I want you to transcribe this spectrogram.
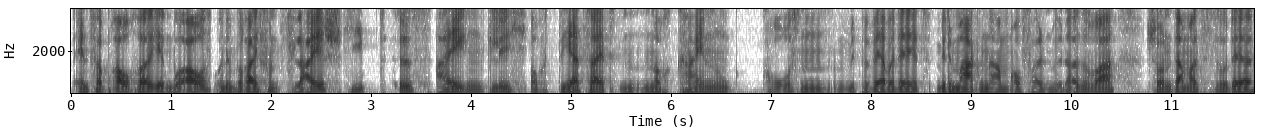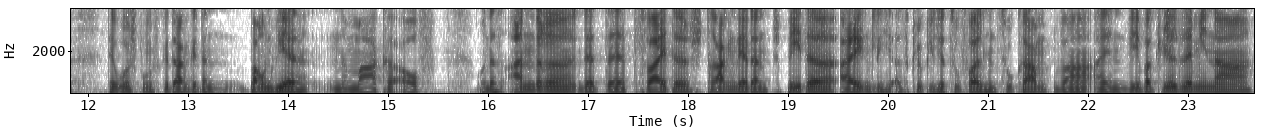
Endverbraucher irgendwo aus. Und im Bereich von Fleisch gibt es eigentlich auch derzeit noch keinen großen Mitbewerber, der jetzt mit dem Markennamen auffallen würde. Also war schon damals so der der Ursprungsgedanke, dann bauen wir eine Marke auf. Und das andere, der, der zweite Strang, der dann später eigentlich als glücklicher Zufall hinzukam, war ein Weber Grill-Seminar.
